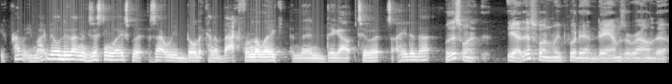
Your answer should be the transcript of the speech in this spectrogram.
you probably you might be able to do that in existing lakes, but is that where you'd build it kind of back from the lake and then dig out to it? So how you did that? Well, this one, yeah, this one we put in dams around the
